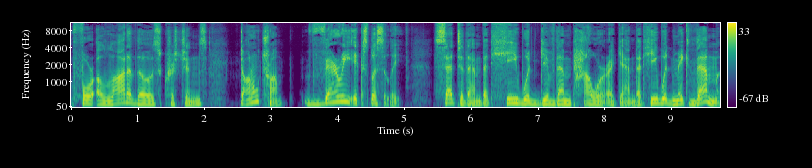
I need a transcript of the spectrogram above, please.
for a lot of those Christians, Donald Trump very explicitly said to them that he would give them power again, that he would make them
